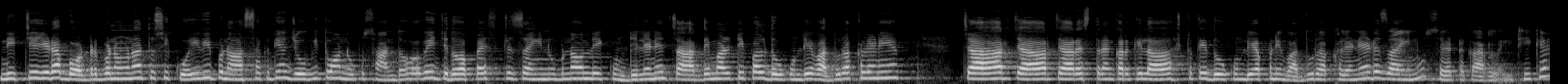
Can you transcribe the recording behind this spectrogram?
ਨੀਚੇ ਜਿਹੜਾ ਬਾਰਡਰ ਬਣਾਉਣਾ, ਤੁਸੀਂ ਕੋਈ ਵੀ ਬਣਾ ਸਕਦੇ ਹੋ, ਜੋ ਵੀ ਤੁਹਾਨੂੰ ਪਸੰਦ ਹੋਵੇ। ਜਦੋਂ ਆਪਾਂ ਇਸ ਡਿਜ਼ਾਈਨ ਨੂੰ ਬਣਾਉਣ ਲਈ ਕੁੰਡੇ ਲੈਣੇ ਚਾਰ ਦੇ ਮਲਟੀਪਲ ਦੋ ਕੁੰਡੇ ਵਾਧੂ ਰੱਖ ਲੈਣੇ ਆ। ਚਾਰ ਚਾਰ ਚਾਰ ਇਸ ਤਰ੍ਹਾਂ ਕਰਕੇ ਲਾਸਟ ਤੇ ਦੋ ਕੁੰਡੇ ਆਪਣੇ ਵਾਧੂ ਰੱਖ ਲੈਣੇ ਆ ਡਿਜ਼ਾਈਨ ਨੂੰ ਸੈੱਟ ਕਰ ਲਈ, ਠੀਕ ਹੈ?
